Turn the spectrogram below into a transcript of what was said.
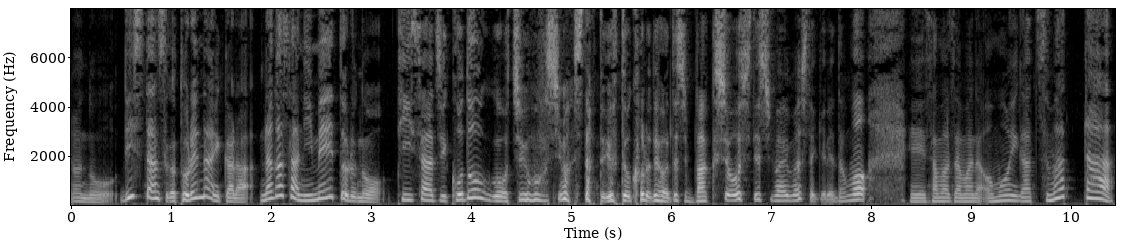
あのディスタンスが取れないから長さ2メートルの T サージ小道具を注文しましたというところで私爆笑してしまいましたけれどもさまざまな思いが詰まった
